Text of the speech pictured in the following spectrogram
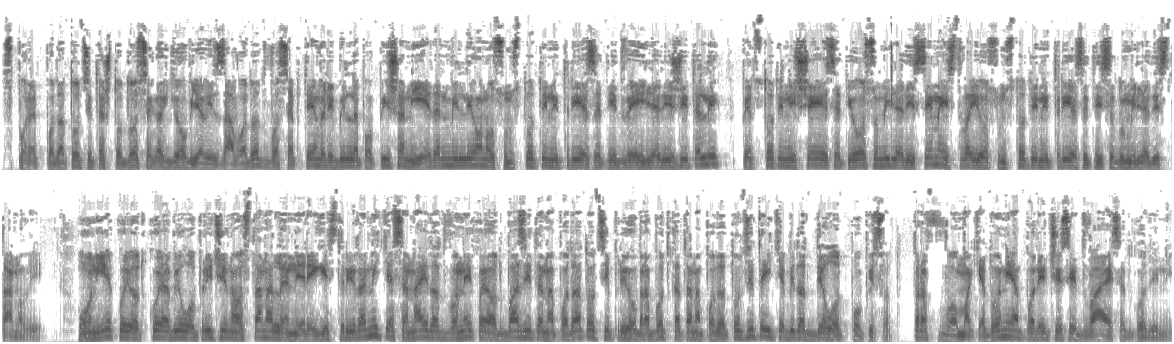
Според податоците што досега ги објави заводот, во септември биле попишани 1 милион 832 илјади жители, 568 илјади семејства и 837 илјади станови. Оние кои од која било причина останале нерегистрирани ќе се најдат во некоја од базите на податоци при обработката на податоците и ќе бидат дел од пописот. Прв во Македонија поречи се 20 години.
